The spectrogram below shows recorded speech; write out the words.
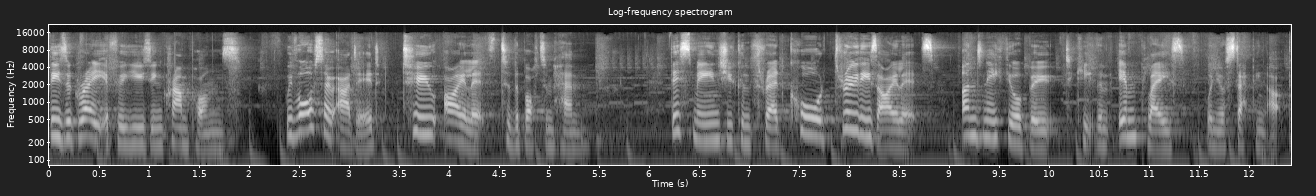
These are great if you're using crampons. We've also added two eyelets to the bottom hem. This means you can thread cord through these eyelets underneath your boot to keep them in place when you're stepping up.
